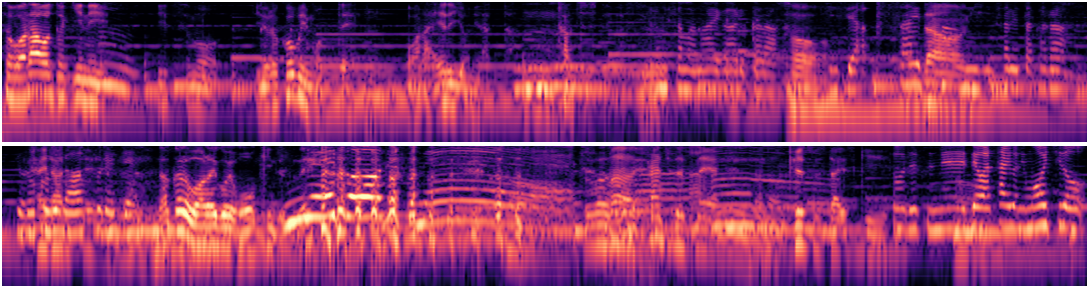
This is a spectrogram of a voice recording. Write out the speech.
と笑う時に、ん。いつも喜び持って笑えるようになった、感謝しています、神様の愛があるからそう。人生 upside down にされたから喜びが溢れて。だから笑い声も大きいんですね。ねそうですね。素晴らしいね。まあ感謝ですね、クリスマス大好き。そうですね。では最後にもう一度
